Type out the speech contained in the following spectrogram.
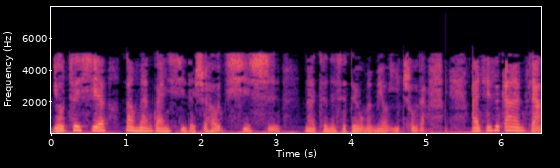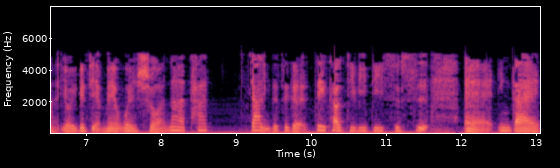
有这些浪漫关系的时候，其实那真的是对我们没有益处的。啊，其实刚刚讲有一个姐妹问说，那她。家里的这个这套 DVD 是不是，诶，应该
